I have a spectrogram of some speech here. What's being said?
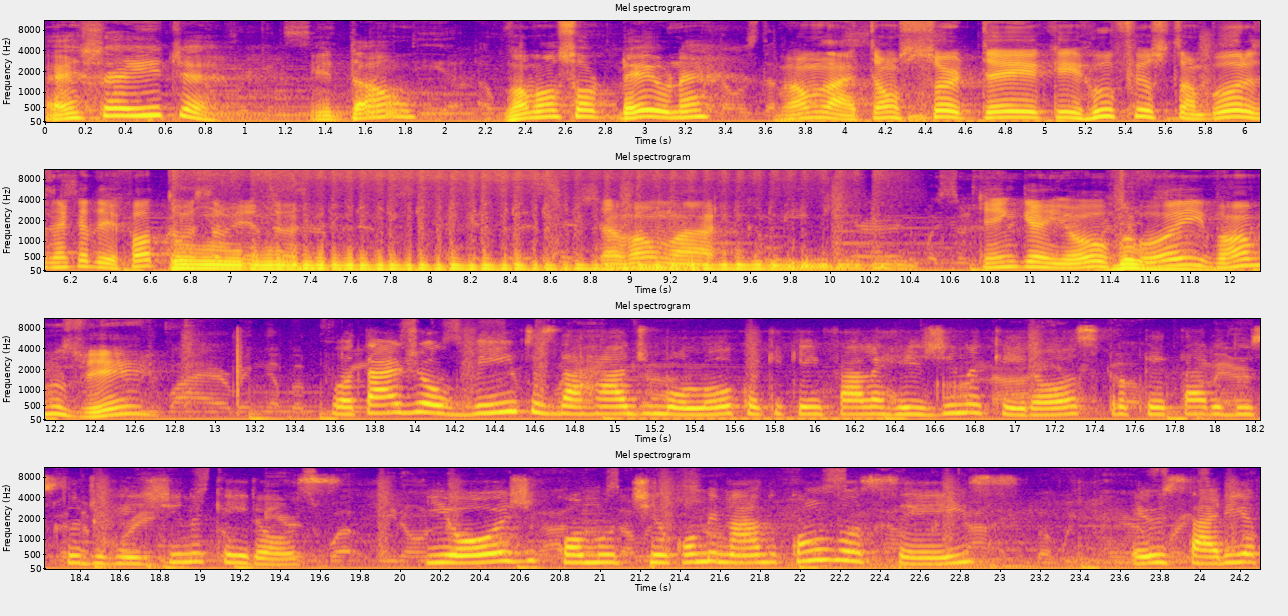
É isso aí, tia. Então, vamos ao sorteio, né? Vamos lá, então sorteio aqui, rufe os tambores, né? Cadê? Faltou essa vinheta. Então vamos lá. Quem ganhou foi, vamos ver. Boa tarde, ouvintes da Rádio Moloco. Aqui quem fala é Regina Queiroz, proprietária do estúdio Regina Queiroz. E hoje, como tinha combinado com vocês, eu estaria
